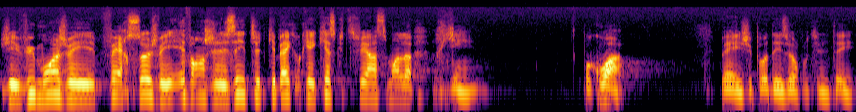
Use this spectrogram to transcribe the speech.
j'ai vu, moi, je vais faire ça, je vais évangéliser tout le Québec. OK, qu'est-ce que tu fais en ce moment-là? Rien. Pourquoi? Ben, je n'ai pas des opportunités.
